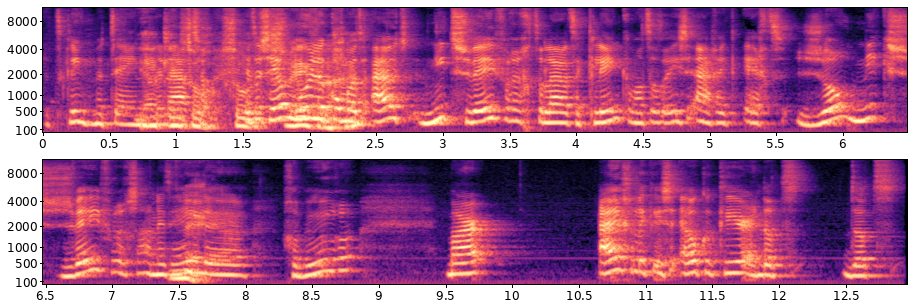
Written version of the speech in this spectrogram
het klinkt meteen Ja, inderdaad klinkt zo. Het is heel zweverig, moeilijk om het uit niet zweverig te laten klinken, want dat is eigenlijk echt zo niks zweverigs aan dit Nee. hele gebeuren. Maar eigenlijk is elke keer, en dat, dat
